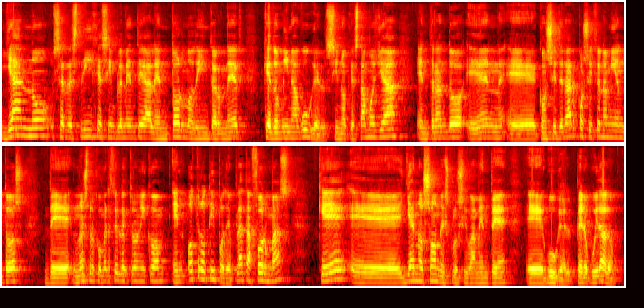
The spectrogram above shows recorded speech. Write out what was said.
ya no se restringe simplemente al entorno de Internet que domina Google, sino que estamos ya entrando en eh, considerar posicionamientos de nuestro comercio electrónico en otro tipo de plataformas que eh, ya no son exclusivamente eh, Google. Pero cuidado,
